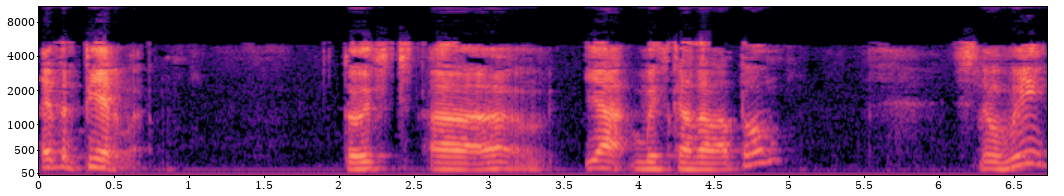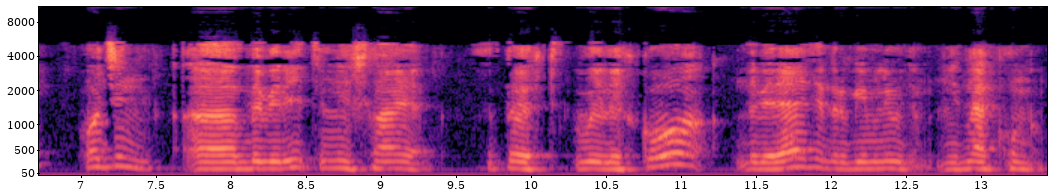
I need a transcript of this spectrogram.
Это первое. То есть э, я бы сказал о том, что вы очень э, доверительный человек. То есть вы легко доверяете другим людям, незнакомым.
